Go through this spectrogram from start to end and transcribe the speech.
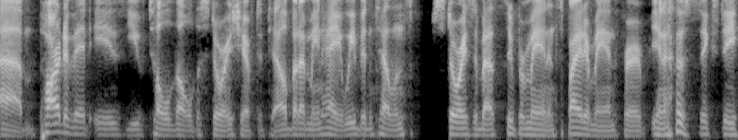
Um, part of it is you've told all the stories you have to tell, but I mean, hey, we've been telling stories about Superman and Spider Man for, you know, 60,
